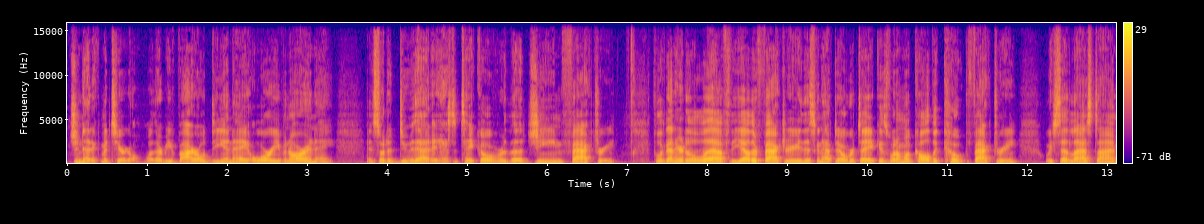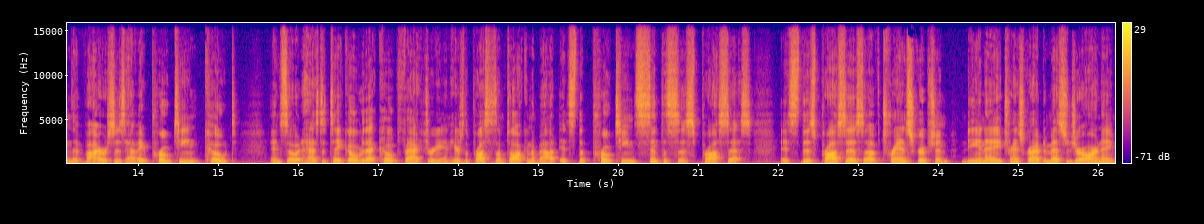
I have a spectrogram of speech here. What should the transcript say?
genetic material, whether it be viral DNA or even RNA. And so to do that, it has to take over the gene factory. If we look down here to the left, the other factory that's going to have to overtake is what I'm going to call the coat factory. We said last time that viruses have a protein coat. And so it has to take over that coat factory. And here's the process I'm talking about it's the protein synthesis process. It's this process of transcription, DNA transcribed to messenger RNA,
